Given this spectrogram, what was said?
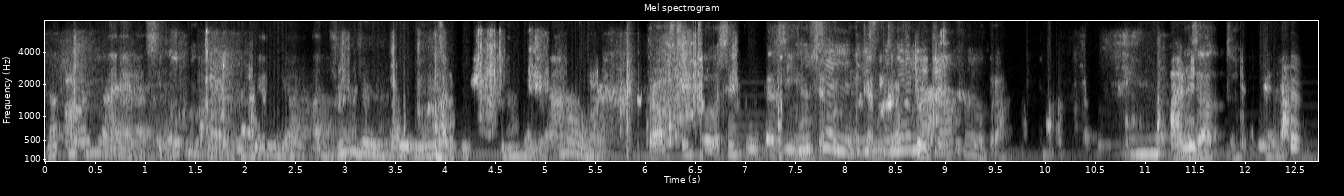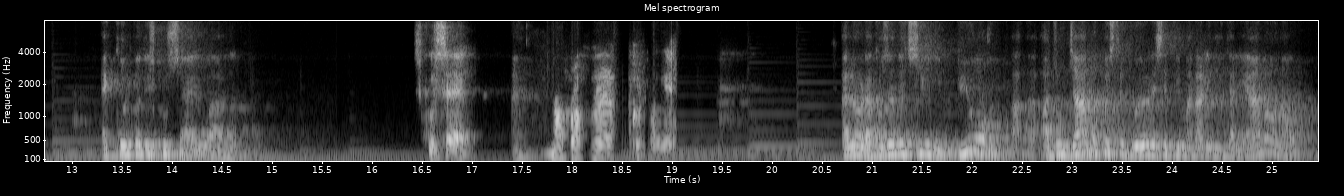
La domanda era, secondo te dobbiamo aggiungere un paio di ore in italiano o no? Prof, sento, sento un casino, c'è Fussel, qualcuno che ha il microfono sopra. Esatto. È colpa di Scussei, guarda. Scusate, Eh. No, proprio non era colpa mia. Allora, cosa decidi? Più a- aggiungiamo queste due ore settimanali di italiano o no?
